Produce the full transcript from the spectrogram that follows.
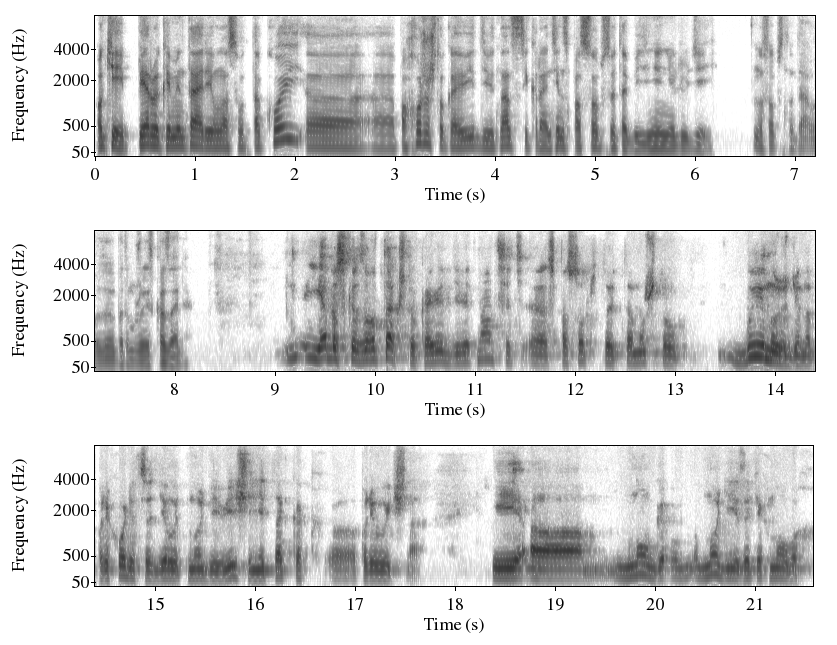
Окей, первый комментарий у нас вот такой. Э, похоже, что COVID-19 и карантин способствуют объединению людей. Ну, собственно, да, вы об этом уже и сказали. Я бы сказал так, что COVID-19 способствует тому, что вынужденно приходится делать многие вещи не так, как э, привычно. И э, много, многие из этих новых,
